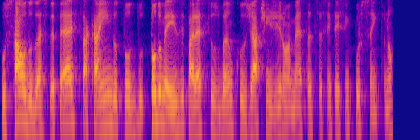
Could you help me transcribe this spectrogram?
O saldo do SBPE está caindo todo, todo mês e parece que os bancos já atingiram a meta de 65%, não?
